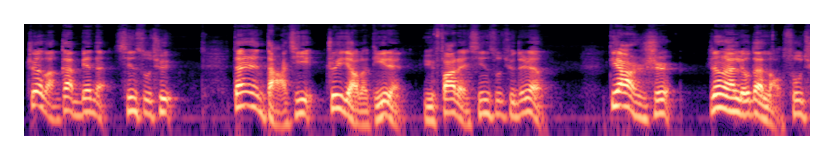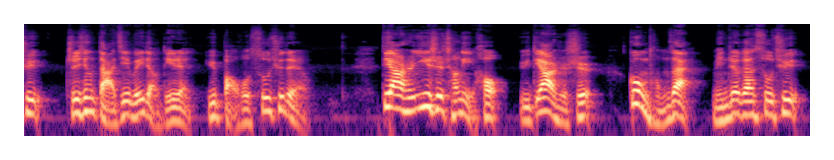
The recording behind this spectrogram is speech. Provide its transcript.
浙皖赣边的新苏区，担任打击追剿了敌人与发展新苏区的任务；第二十师仍然留在老苏区，执行打击围剿敌人与保护苏区的任务。第二十一师成立以后，与第二十师共同在闽浙赣苏区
